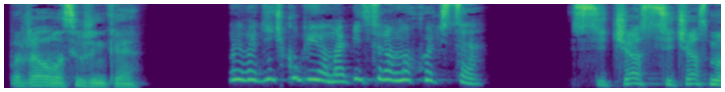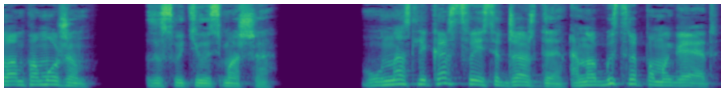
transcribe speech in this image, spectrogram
– пожаловалась рыженькая. «Мы водичку пьем, а пить все равно хочется». «Сейчас, сейчас мы вам поможем», – засуетилась Маша. «У нас лекарство есть от жажды, оно быстро помогает».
